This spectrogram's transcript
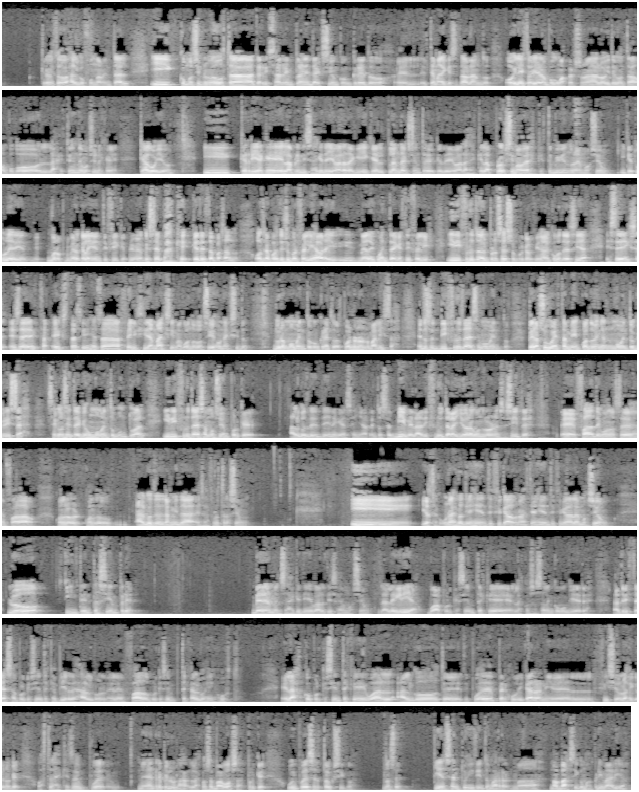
Creo que esto es algo fundamental y como siempre me gusta aterrizar en planes de acción concretos el, tema de que se está hablando, hoy la historia era un poco más personal, hoy te contaba un poco la gestión de emociones que, que hago yo y querría que el aprendizaje que te llevara de aquí, que el plan de acción que te llevaras, es que la próxima vez que estés viviendo una emoción y que tú le... Bueno, primero que la identifiques, primero que sepas qué, te está pasando. Otra, pues estoy súper feliz ahora y, me doy cuenta de que estoy feliz. Y disfruto del proceso, porque al final, como te decía, ese, ese éxtasis, esa felicidad máxima cuando consigues un éxito, dura un momento concreto, después lo normalizas. Entonces, disfruta de ese momento. Pero a su vez también, cuando venga un momento crisis, sé consciente de que es un momento puntual y disfruta de esa emoción porque algo te tiene que enseñar. Entonces vívela, disfrútala, llora cuando lo necesites, eh, cuando estés enfadado, cuando, cuando algo te transmita esa frustración. Y, y una vez lo tienes identificado, una vez tienes identificada la emoción, luego intenta siempre ver el mensaje que tiene para ti esa emoción. La alegría, buah, porque sientes que las cosas salen como quieres. La tristeza, porque sientes que pierdes algo. El enfado, porque sientes que algo es injusto el asco, porque sientes que igual algo te, puede perjudicar a nivel fisiológico, ¿no? Que, ostras, es que esto puede, me dan repelús las, cosas babosas, porque, uy, puede ser tóxico. No sé, piensa en tus instintos más, más, más básicos, más primarios,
